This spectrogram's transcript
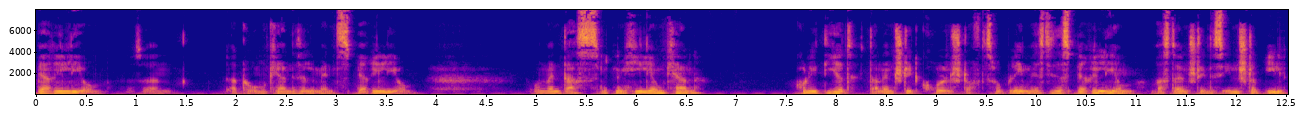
Beryllium, also ein Atomkern des Elements Beryllium. Und wenn das mit einem Heliumkern kollidiert, dann entsteht Kohlenstoff. Das Problem ist, dieses Beryllium, was da entsteht, ist instabil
